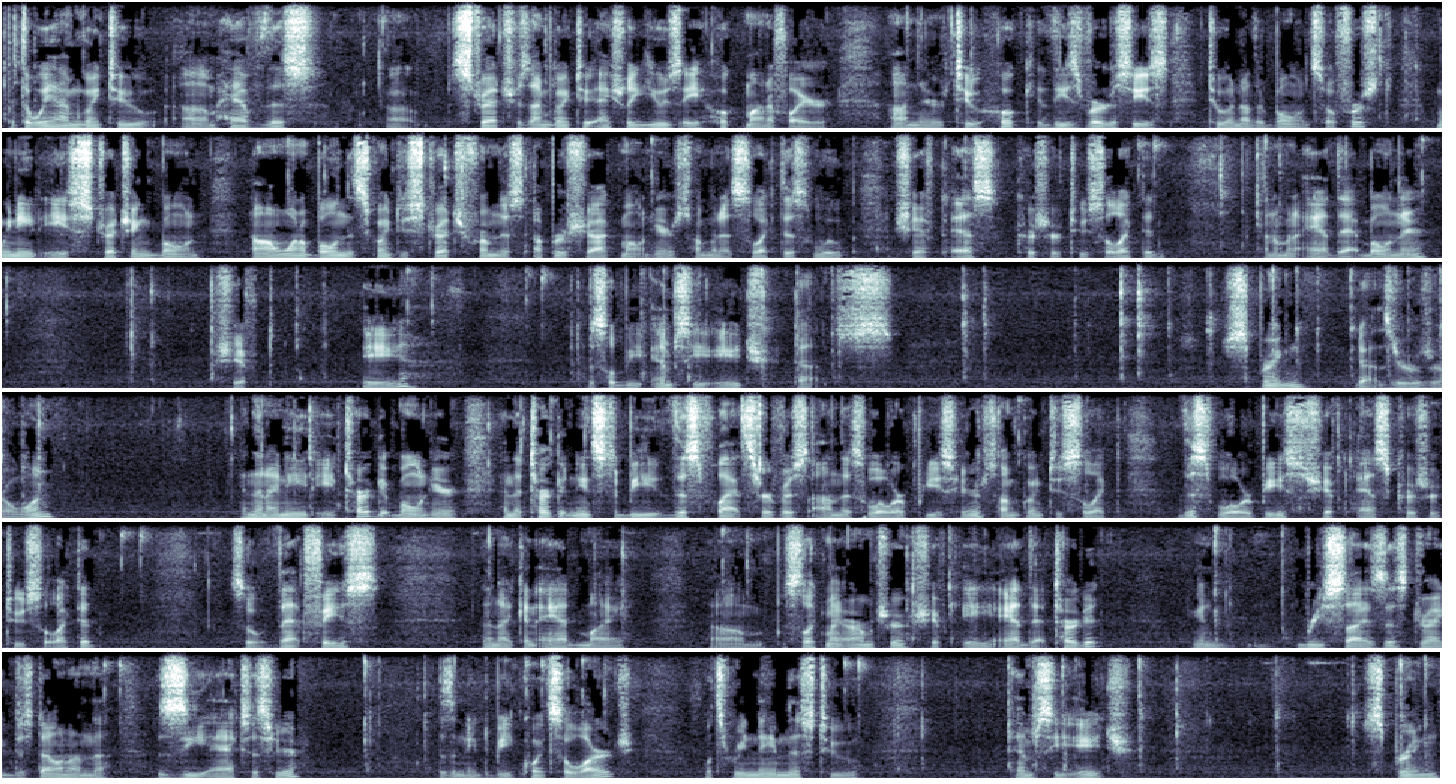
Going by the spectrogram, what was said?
But the way I'm going to um, have this uh, stretch is I'm going to actually use a hook modifier on there to hook these vertices to another bone. So first we need a stretching bone. Now I want a bone that's going to stretch from this upper shock mount here so I'm going to select this loop, shift S, cursor to selected, and I'm going to add that bone there. Shift A. This will be MCH dot spring dot zero zero one and then I need a target bone here and the target needs to be this flat surface on this lower piece here. So I'm going to select this lower piece shift S cursor to selected. So that face then I can add my um, select my armature shift A add that target. I can resize this drag this down on the Z axis here. Doesn't need to be quite so large. Let's rename this to MCH spring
